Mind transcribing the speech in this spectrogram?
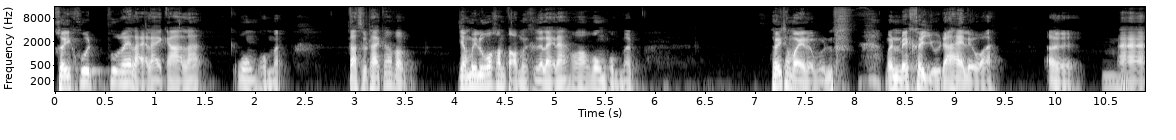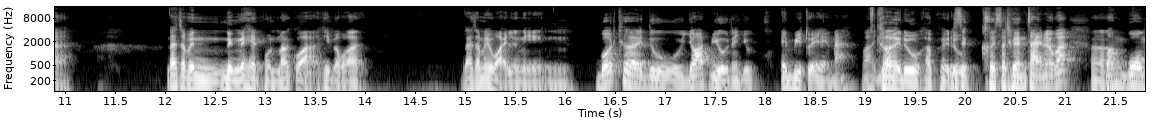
เคยพูดพูดไว้หลายรายการละวงผมอะแต่สุดท้ายก็แบบ ยังไม่รู้ว่าคำตอบมันคืออะไรนะเพราะว่าวงผมแบบเฮ้ยทำไมเรามันมันไม่เคยอยู่ได้เลยวะเออ อ่า น่าจะเป็นหนึ่งในเหตุผลมากกว่าที่แบบว่า น่าจะไม่ไหวเรื่องนี้ อืมโบ๊ทเคยดูยอดวิวในยูเอ็มวีตัวเองไหมว่ายอดเคยดูครับเคยดูรู้สึกเคยสะเทือนใจไหมว่าอ่าบางวง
